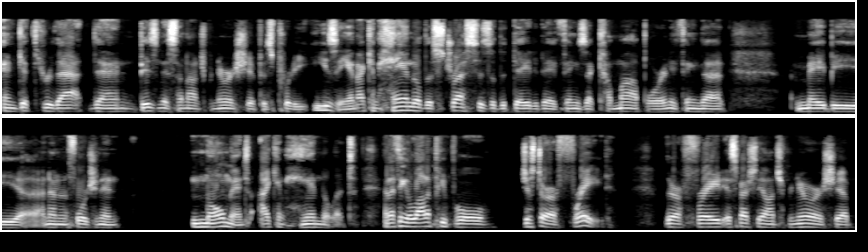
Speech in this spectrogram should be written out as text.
and get through that, then business and entrepreneurship is pretty easy. And I can handle the stresses of the day to day things that come up or anything that may be uh, an unfortunate moment. I can handle it. And I think a lot of people just are afraid. They're afraid, especially entrepreneurship.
